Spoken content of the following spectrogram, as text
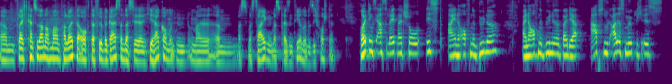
Ähm, vielleicht kannst du da noch mal ein paar Leute auch dafür begeistern, dass sie hierher kommen und, und mal ähm, was, was zeigen, was präsentieren oder sich vorstellen. Reutlings erste Late-Night-Show ist eine offene Bühne. Eine offene Bühne, bei der absolut alles möglich ist.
